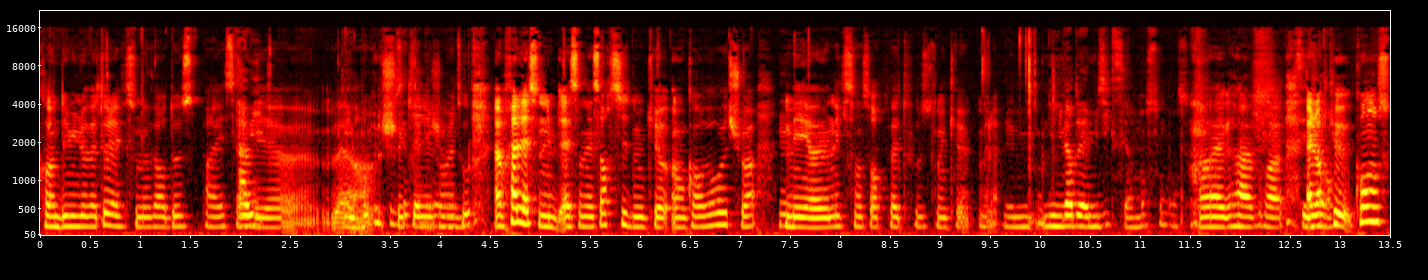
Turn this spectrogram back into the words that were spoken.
quand Demi Lovato elle avait fait son overdose, pareil, ça Ah avait oui. euh, a bah, choqué les gens et tout. Après, elle, elle s'en est, sortie, donc euh, encore heureux, tu vois. Mm. Mais euh, il y en a qui s'en sortent pas tous, donc voilà. L'univers de la musique, c'est vraiment sombre en soi. Ouais, grave, grave. Alors dur. que quand on se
